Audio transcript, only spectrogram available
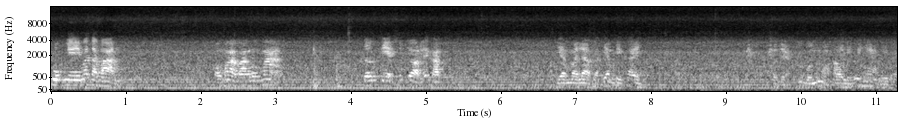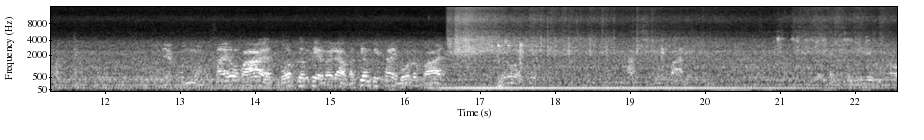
ถูกเงยมาตาบานออกมาวางลงมาเติมเปียกสุดยอดเลยครับเตรียมไว้แล้วกระเทียมพริกไทยกระเดียกที่บนหัวเอานี่ไว้แห้งดีนะครับ กระเดียกบนหัว ใส่ลงไปบดเครื่องเทศไว้แล้วกระเทียมพริกไทยบดลงไปเดี๋ยวไว้ผัดลงไปเอา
